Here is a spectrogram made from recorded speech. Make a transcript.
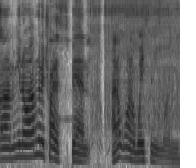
Um, you know, I'm gonna try to spin. I don't want to waste any money.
